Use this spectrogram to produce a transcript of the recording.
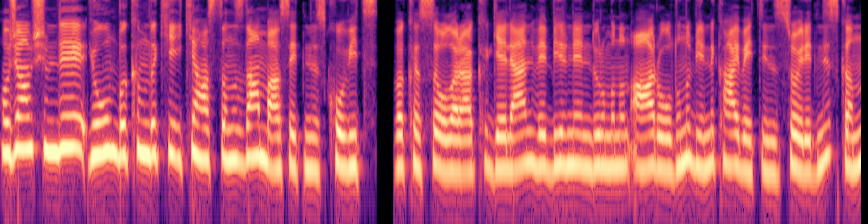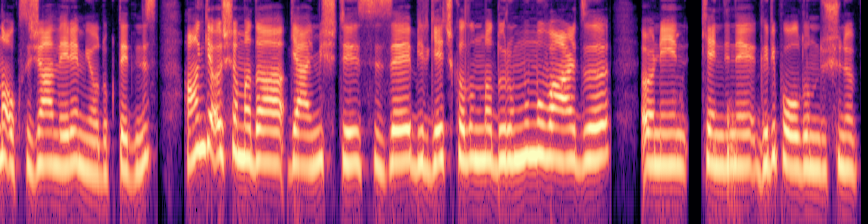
Hocam şimdi yoğun bakımdaki iki hastanızdan bahsettiniz. Covid vakası olarak gelen ve birinin durumunun ağır olduğunu birini kaybettiğinizi söylediniz. Kanına oksijen veremiyorduk dediniz. Hangi aşamada gelmişti size? Bir geç kalınma durumu mu vardı? Örneğin kendini grip olduğunu düşünüp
